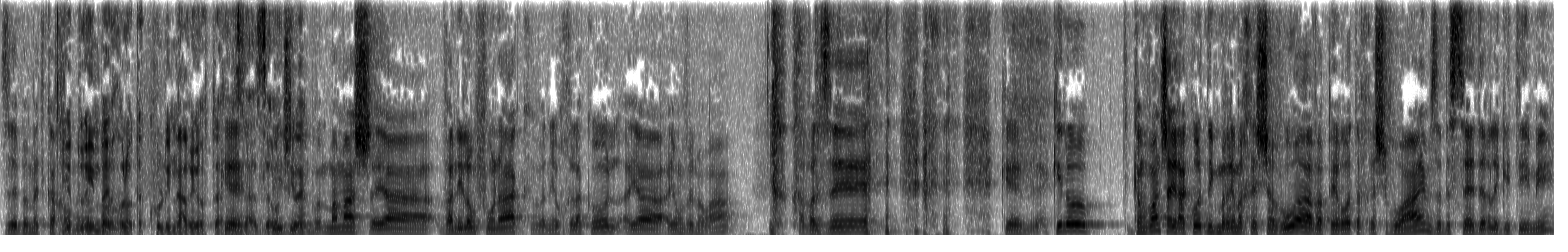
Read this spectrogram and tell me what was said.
זה באמת ככה אומר הכל. ידועים ביכולות הקולינריות המזעזעות שלהם. כן, בדיוק, ממש היה, ואני לא מפונק ואני אוכל הכל, היה איום ונורא, אבל זה, כן, כאילו, כמובן שהירקות נגמרים אחרי שבוע והפירות אחרי שבועיים, זה בסדר, לגיטימי,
